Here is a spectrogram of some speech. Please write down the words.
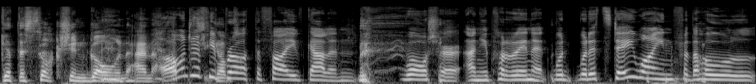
get the suction going. And I wonder if you comes. brought the five gallon water and you put it in it. Would would it stay wine for the whole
